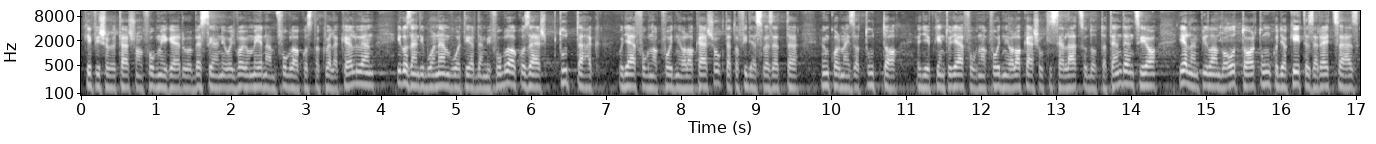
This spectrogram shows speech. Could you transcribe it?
képviselőtársam fog még erről beszélni, hogy vajon miért nem foglalkoztak vele kellően. Igazándiból nem volt érdemi foglalkozás, tudták, hogy el fognak fogyni a lakások, tehát a Fidesz vezette önkormányzat tudta egyébként, hogy el fognak fogyni a lakások, hiszen látszódott a tendencia. Jelen pillanatban ott tartunk, hogy a 2100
